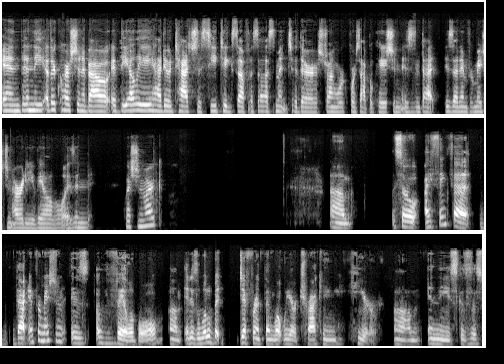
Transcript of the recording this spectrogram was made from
And then the other question about if the LEA had to attach the CTEIG self-assessment to their strong workforce application, isn't that is that information already available? Isn't it? Question mark. Um, so I think that that information is available. Um, it is a little bit different than what we are tracking here um, in these, because this,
